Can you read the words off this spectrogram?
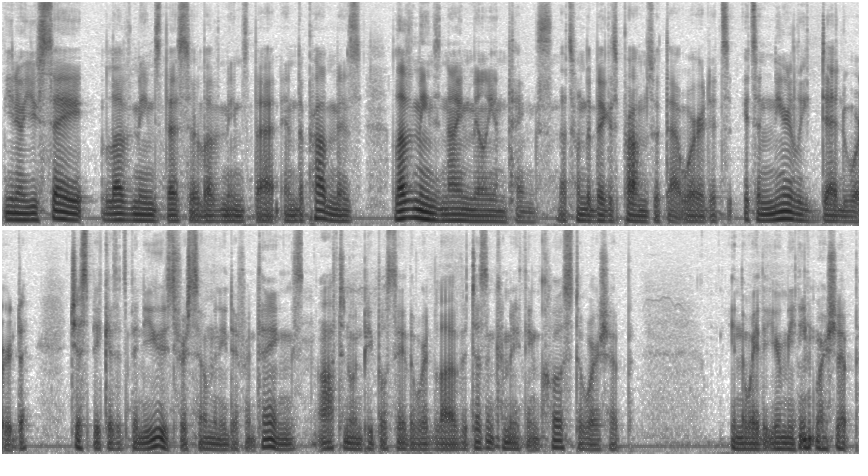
you know, you say love means this or love means that, and the problem is love means 9 million things. That's one of the biggest problems with that word. It's it's a nearly dead word just because it's been used for so many different things. Often when people say the word love, it doesn't come anything close to worship in the way that you're meaning worship.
